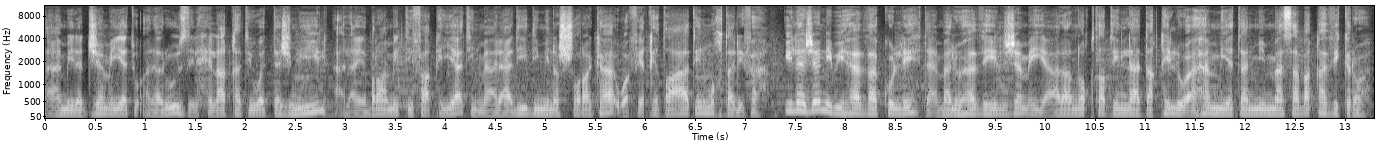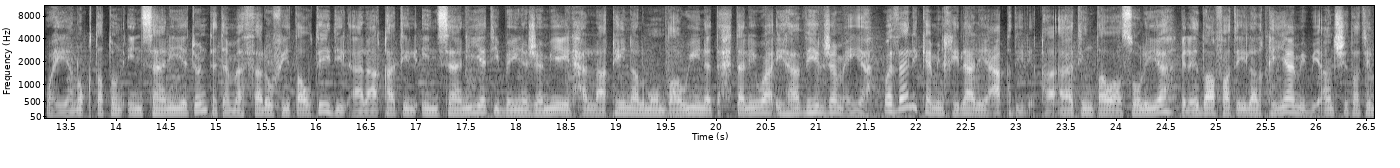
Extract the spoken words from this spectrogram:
عملت جمعية أناروز للحلاقة والتجميل على إبرام اتفاقيات مع العديد من الشركاء وفي قطاعات مختلفة. إلى جانب هذا كله تعمل هذه الجمعية على نقطة لا تقل أهمية مما سبق ذكره وهي نقطة إنسانية تتمثل في توطيد العلاقات الإنسانية بين جميع الحلاقين المنضوين تحت لواء هذه الجمعية وذلك من خلال عقد لقاءات تواصلية بالإضافة إلى القيام بأنشطة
